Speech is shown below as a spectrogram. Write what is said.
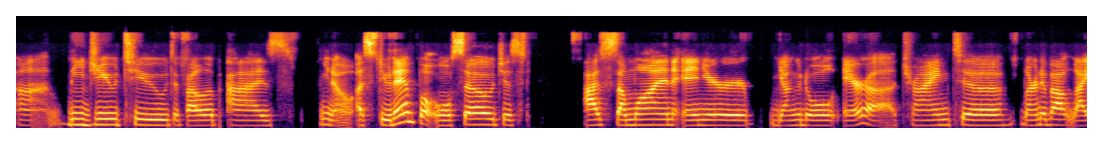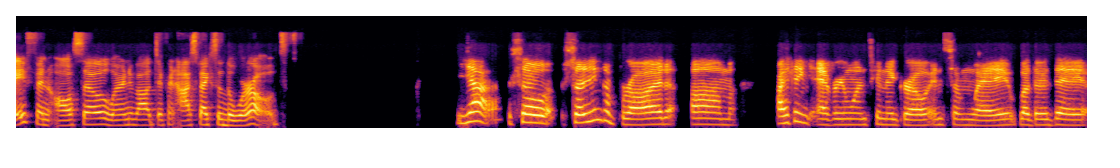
um, lead you to develop as, you know, a student, but also just as someone in your young adult era trying to learn about life and also learn about different aspects of the world? Yeah, so studying abroad, um, I think everyone's going to grow in some way, whether they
